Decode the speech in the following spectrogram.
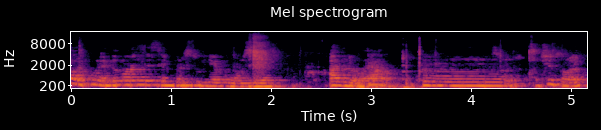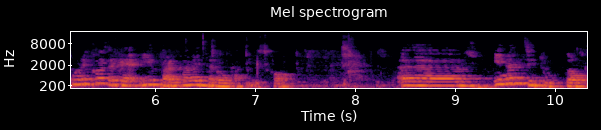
ho alcune domande sempre sugli abusi. Allora, um, ci sono alcune cose che io francamente non capisco. Uh, innanzitutto,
